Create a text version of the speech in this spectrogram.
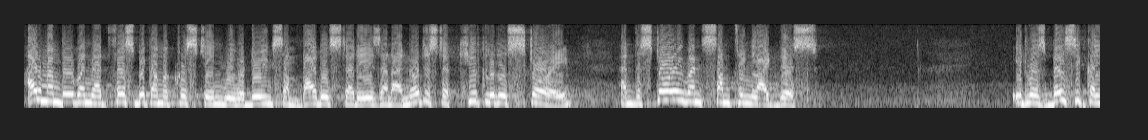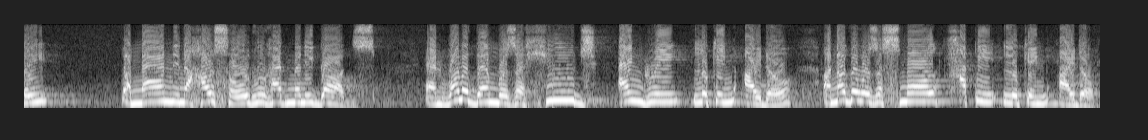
I remember when I had first become a Christian, we were doing some Bible studies, and I noticed a cute little story, and the story went something like this. It was basically a man in a household who had many gods. And one of them was a huge, angry looking idol. Another was a small, happy looking idol.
